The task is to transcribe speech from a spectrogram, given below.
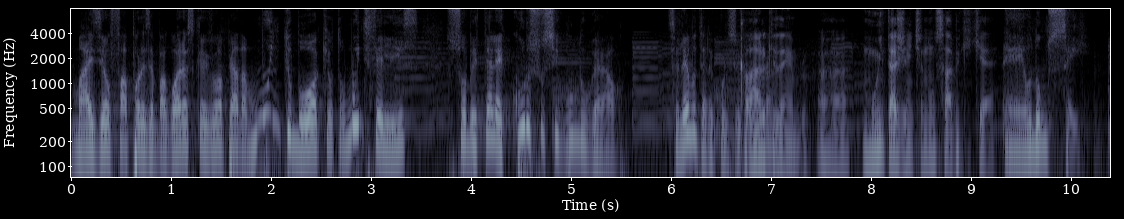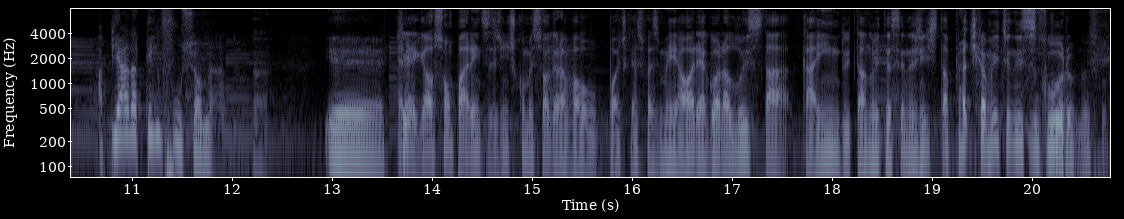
Mas eu, fa- por exemplo, agora eu escrevi uma piada muito boa, que eu tô muito feliz, sobre telecurso segundo grau. Você lembra do telecurso segundo Claro grau? que lembro. Aham. Muita gente não sabe o que, que é. É, eu não sei. A piada tem funcionado. Ah. É, É que- legal, só um parênteses, a gente começou a gravar o podcast faz meia hora e agora a luz tá caindo e tá anoitecendo, a gente tá praticamente no escuro. escuro, no escuro.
